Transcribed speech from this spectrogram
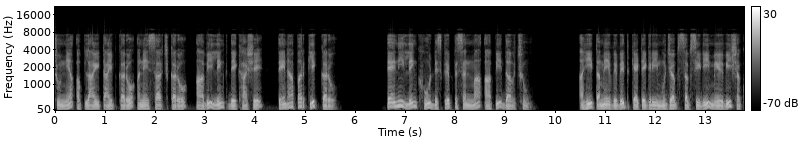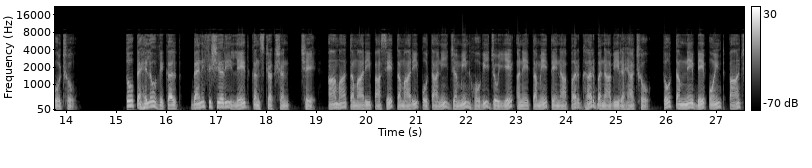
શૂન્ય અપ્લાય ટાઈપ કરો અને સર્ચ કરો, આવી લિંક દેખાશે, તેના પર ક્લિક કરો. તેની લિંક હું ડિસ્ક્રિપ્શનમાં આપી દઉં છું. અહીં તમે વિવિધ કેટેગરી મુજબ સબસિડી મેળવી શકો છો. તો પહેલો વિકલ્પ, બેનિફિશિયરી લેદ કન્સ્ટ્રક્શન છે. આમાં તમારી પાસે તમારી પોતાની જમીન હોવી જોઈએ અને તમે તેના પર ઘર બનાવી રહ્યા છો, તો તમને બે પોઈન્ટ પાંચ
